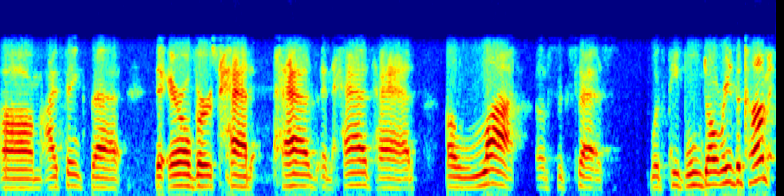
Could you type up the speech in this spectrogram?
Um, I think that the Arrowverse had has and has had a lot of success with people who don't read the comics.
